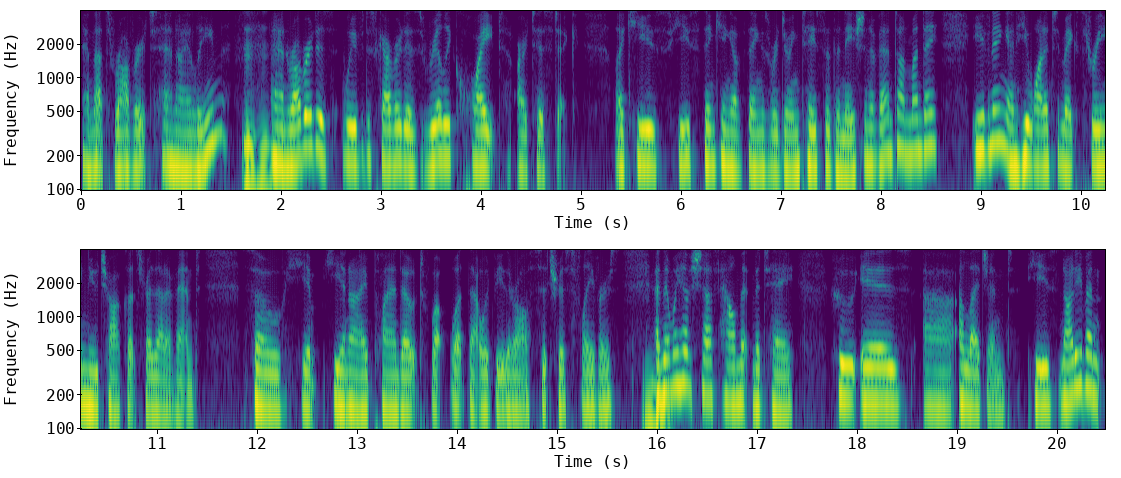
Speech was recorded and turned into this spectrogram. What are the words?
and that's Robert and Eileen. Mhm. And Robert is we've discovered is really quite artistic. Like he's he's thinking of things. We're doing Taste of the Nation event on Monday evening, and he wanted to make three new chocolates for that event. So he he and I planned out what what that would be. They're all citrus flavors. And then we have Chef Helmut Mate, who is uh, a legend. He's not even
